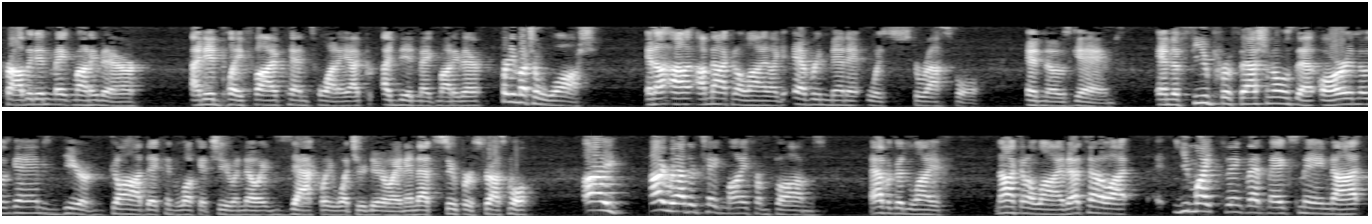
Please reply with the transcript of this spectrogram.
Probably didn't make money there. I did play 5, 10, 20. I, I did make money there. Pretty much a wash. And I, I, I'm not going to lie, like every minute was stressful in those games. And the few professionals that are in those games, dear God, they can look at you and know exactly what you're doing, and that's super stressful. I I rather take money from bums. Have a good life. Not gonna lie, that's how I. You might think that makes me not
